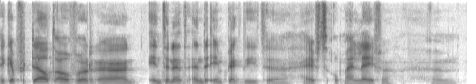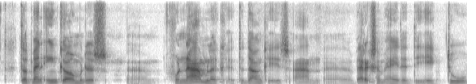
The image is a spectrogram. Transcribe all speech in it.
ik heb verteld over uh, internet en de impact die het uh, heeft op mijn leven. Um, dat mijn inkomen dus uh, voornamelijk te danken is aan werkzaamheden die ik doe,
